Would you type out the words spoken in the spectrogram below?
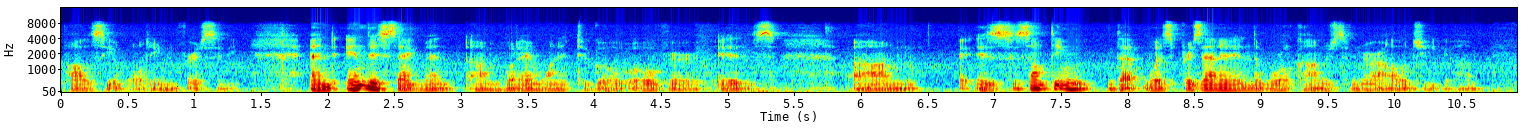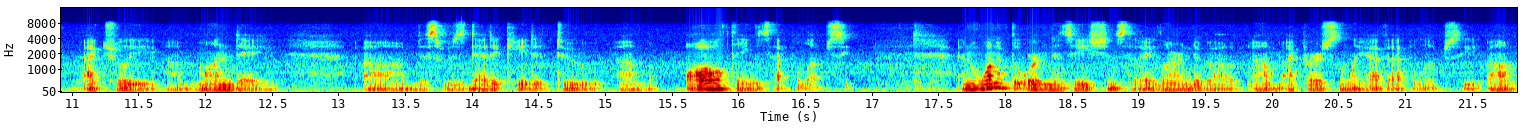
Policy at Walden University. And in this segment, um, what I wanted to go over is um, is something that was presented in the World Congress of Neurology, um, actually um, Monday. Um, this was dedicated to um, all things epilepsy. And one of the organizations that I learned about, um, I personally have epilepsy, um,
